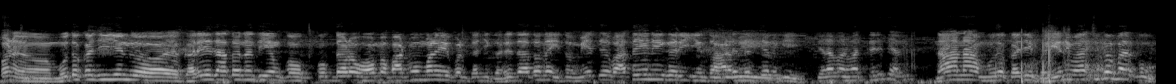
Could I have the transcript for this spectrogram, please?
પણ હું તો કજી ઘરે જાતો નથી. એમ કોક દાડો હોમાં પાટમાં મળે પણ કજી ઘરે જાતો નહીં. તો મેં તે વાતે નહીં કરી. તો આડે વાત હતી આવી? ના ના હું તો કદી ભાઈઓની વાત છું બાનું ગમે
